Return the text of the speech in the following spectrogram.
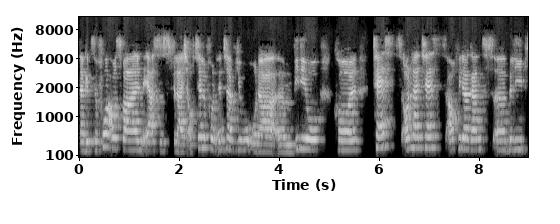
Dann gibt es eine Vorauswahl, ein erstes vielleicht auch Telefoninterview oder ähm, Videocall, Tests, Online-Tests, auch wieder ganz äh, beliebt.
